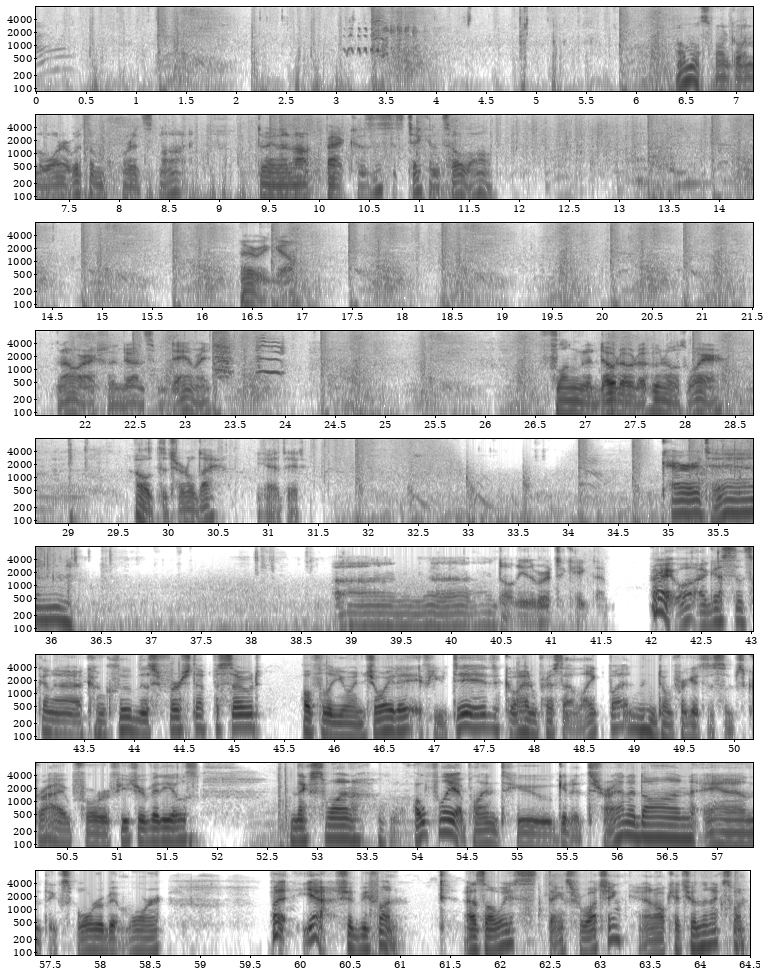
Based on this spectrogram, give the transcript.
I almost want to go in the water with them where it's not doing a knockback because this is taking so long. There we go. Now we're actually doing some damage. Flung the dodo to who knows where. Oh, did the turtle die? Yeah, it did. Keratin. Um, uh, don't need a birthday cake then. Alright, well, I guess that's gonna conclude this first episode. Hopefully you enjoyed it. If you did, go ahead and press that like button. Don't forget to subscribe for future videos. Next one, hopefully I plan to get a Pteranodon and explore a bit more. But yeah, should be fun. As always, thanks for watching, and I'll catch you in the next one.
